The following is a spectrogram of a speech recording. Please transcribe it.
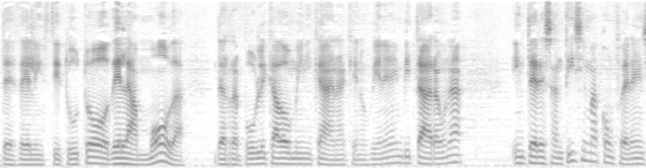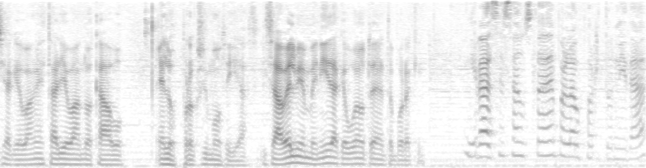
desde el Instituto de la Moda de República Dominicana que nos viene a invitar a una interesantísima conferencia que van a estar llevando a cabo en los próximos días. Isabel, bienvenida, qué bueno tenerte por aquí. Gracias a ustedes por la oportunidad.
